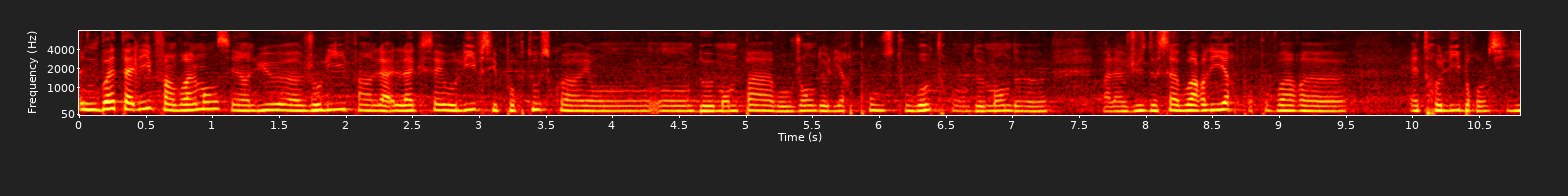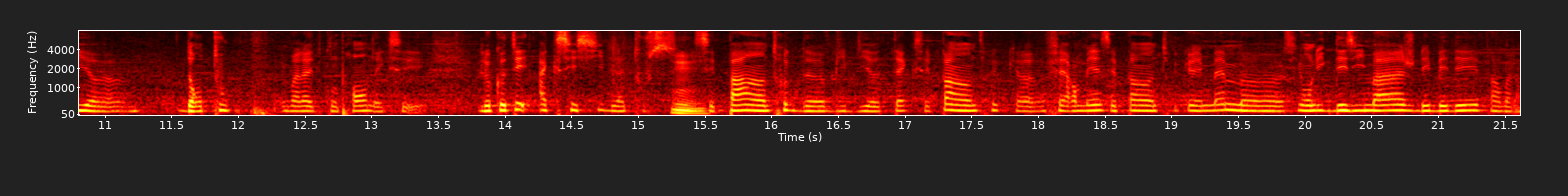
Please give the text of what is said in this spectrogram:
Euh, une boîte à livres, enfin vraiment, c'est un lieu euh, joli. Enfin, l'accès aux livres, c'est pour tous, quoi. Et on ne demande pas aux gens de lire Proust ou autre. On demande, voilà, juste de savoir lire pour pouvoir être libre aussi dans tout. Voilà, de comprendre et que c'est le côté accessible à tous. Hmm. C'est pas un truc de bibliothèque, c'est pas un truc euh, fermé, c'est pas un truc même euh, si on lit des images, des BD, enfin voilà.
